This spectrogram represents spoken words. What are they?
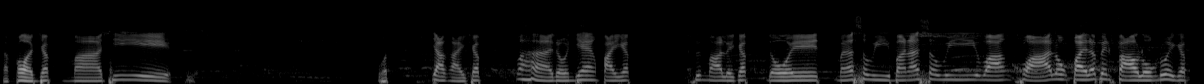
แล้วก่อนครับมาที่วัดยังไงครับโดนแย่งไปครับ ขึ้นมาเลยครับ โดยมานัสวีมานัสวีวางขวาลงไปแล้วเป็นฟาวลงด้วยครับ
